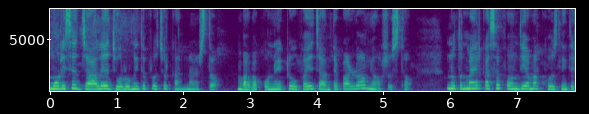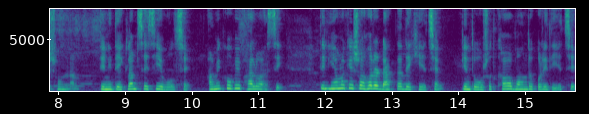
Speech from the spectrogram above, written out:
মরিচের জালে জ্বলনিতে প্রচুর কান্না আসতো। বাবা কোনো একটা উপায়ে জানতে পারল আমি অসুস্থ। নতুন মায়ের কাছে ফোন দিয়ে আমার খোঁজ নিতে শুনলাম। তিনি দেখলাম চেঁচিয়ে বলছে, আমি খুবই ভালো আছি। তিনি আমাকে শহরে ডাক্তার দেখিয়েছেন। কিন্তু ওষুধ খাওয়া বন্ধ করে দিয়েছে।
